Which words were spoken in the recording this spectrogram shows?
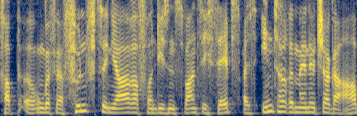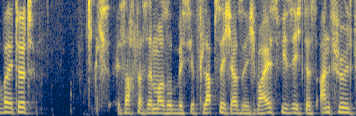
habe äh, ungefähr 15 Jahre von diesen 20 selbst als Interim-Manager gearbeitet ich, sage das immer so ein bisschen flapsig, also ich weiß, wie sich das anfühlt,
